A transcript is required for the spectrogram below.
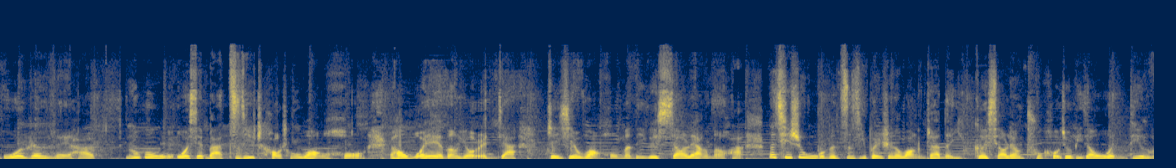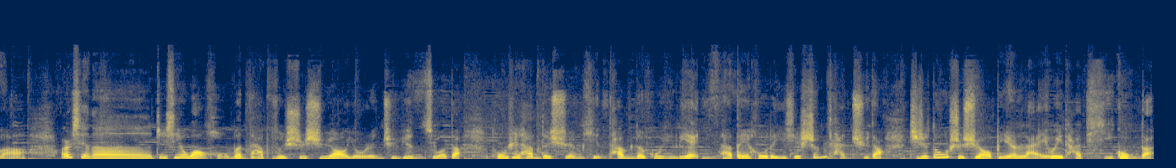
我认为哈，如果我我先把自己炒成网红，然后我也能有人家这些网红们的一个销量的话，那其实我们自己本身的网站的一个销量出口就比较稳定了。而且呢，这些网红们大部分是需要有人去运作的，同时他们的选品、他们的供应链以及他背后的一些生产渠道，其实都是需要别人来为他提供的，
